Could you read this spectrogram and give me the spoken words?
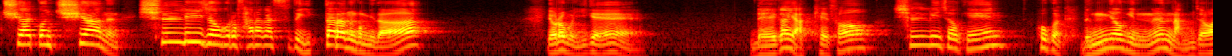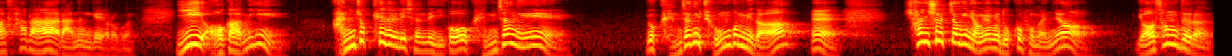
취할 건 취하는 실리적으로 살아갈 수도 있다라는 겁니다. 여러분, 이게 내가 약해서 실리적인 혹은 능력 있는 남자와 살아라는 게 여러분 이 어감이 안 좋게 들리시는데 이거 굉장히 이거 굉장히 좋은 겁니다. 예. 현실적인 영역에 놓고 보면요. 여성들은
